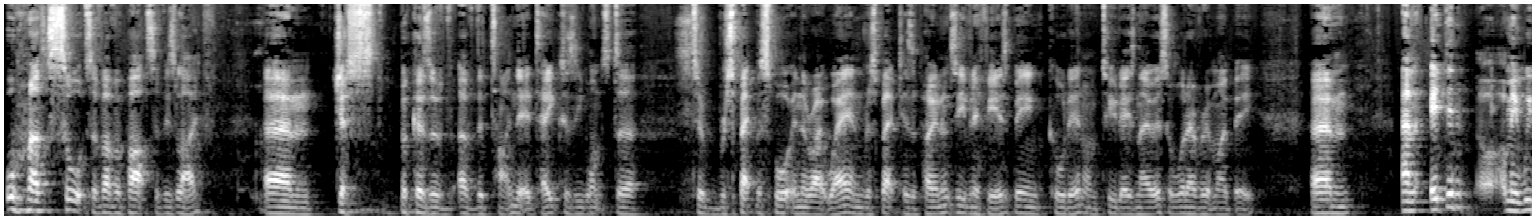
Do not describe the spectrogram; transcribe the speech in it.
all sorts of other parts of his life, um, just because of, of the time that it takes, as he wants to to respect the sport in the right way and respect his opponents, even if he is being called in on two days' notice or whatever it might be. Um, and it didn't. I mean, we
